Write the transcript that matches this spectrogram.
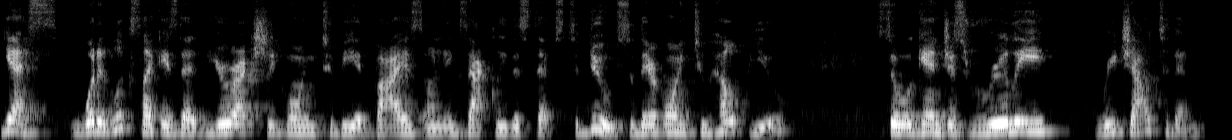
Yes, what it looks like is that you're actually going to be advised on exactly the steps to do. So they're going to help you. So again, just really reach out to them.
